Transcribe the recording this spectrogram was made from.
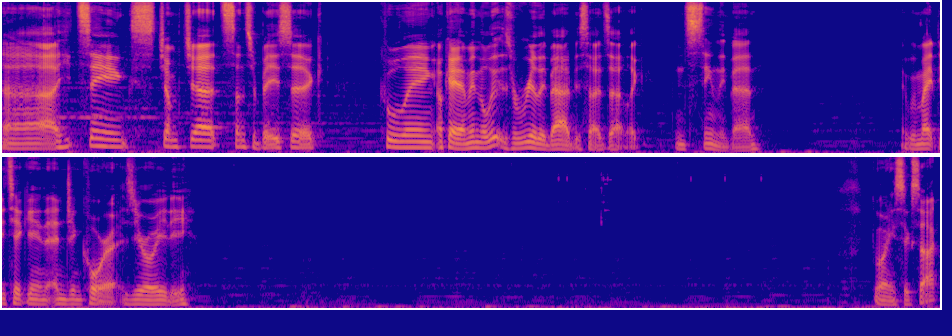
Uh, heat sinks, jump jets, sensor basic, cooling. Okay, I mean the loot is really bad. Besides that, like insanely bad. Like, we might be taking an engine core at 080. Good morning, Six Sock.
